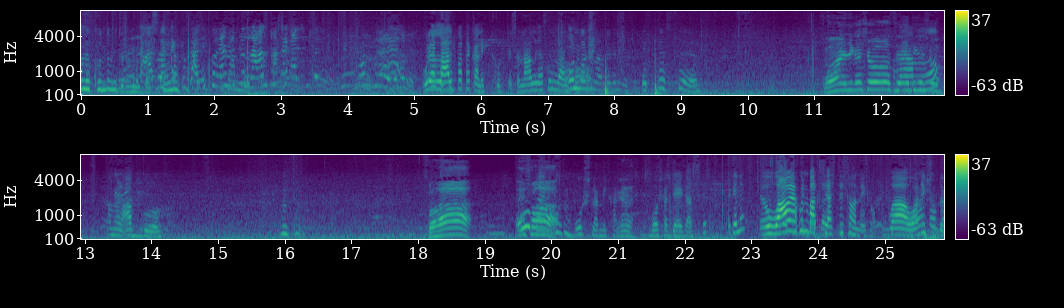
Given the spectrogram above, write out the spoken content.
অনেকক্ষণ তো ভিতরের মধ্যে আছে ওরা লাল পাতা কালেক্ট করতেছে লাল গাছের লাল দেখতেছে? আমার আব্বু। সোহা এই সোহা। বসলাম এখানে? বসার জায়গা আছে। এখানে? ওয়াও এখন বাতাস আসতেছে অনেক। ওয়াও অনেক সুন্দর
